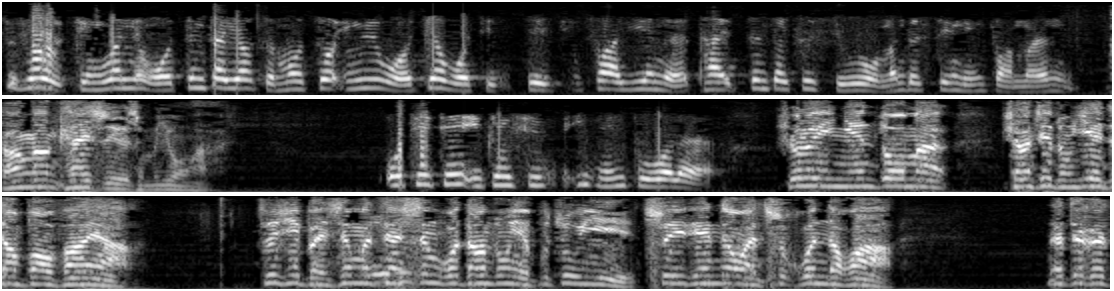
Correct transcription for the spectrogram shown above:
师傅，请问我正在要怎么做？因为我叫我姐姐已经发愿了，她正在是修我们的心灵法门。刚刚开始有什么用啊？我姐姐已经修一年多了。修了一年多嘛，像这种业障爆发呀，自己本身嘛嗯在生活当中也不注意，吃一天到晚吃荤的话，那这个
